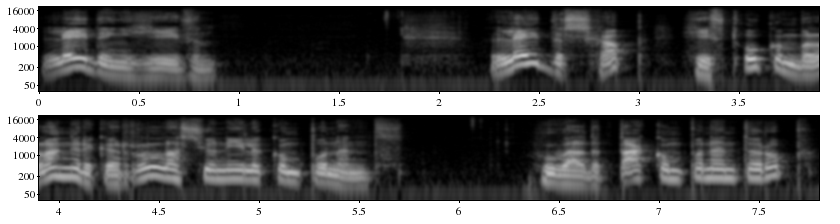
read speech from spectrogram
Leiding geven. Leiderschap heeft ook een belangrijke relationele component. Hoewel de taakcomponent erop,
